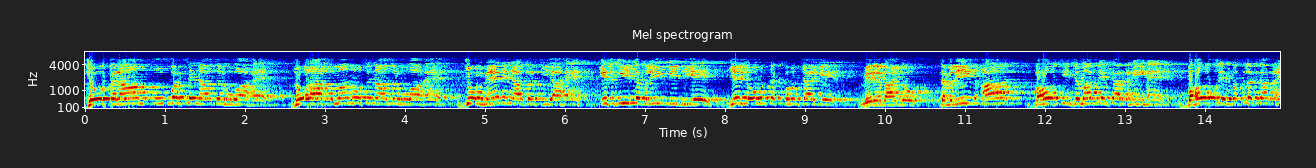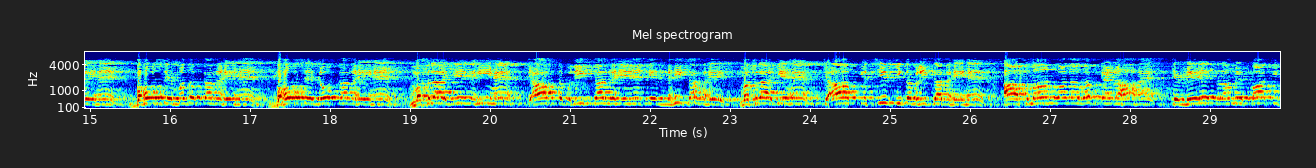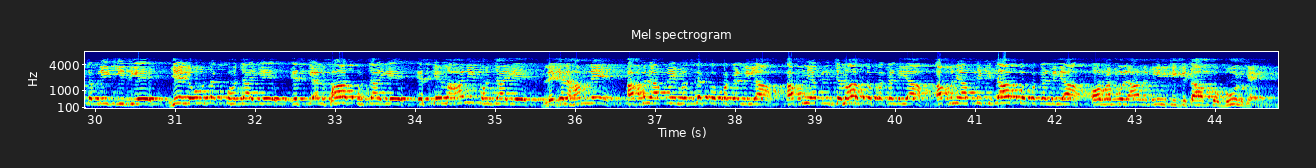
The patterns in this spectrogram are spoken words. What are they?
جو کلام اوپر سے نازل ہوا ہے، جو آسمانوں سے نازل ہوا ہے، جو میں نے نازل کیا ہے، اس کی تبلیغ کیجیے یہ لوگوں تک پہنچائیے۔ میرے بھائیوں تبلیغ آج بہت سی جماعتیں کر رہی ہیں، بہت سے مسلک کر رہے ہیں، بہت سے مذہب کر رہے ہیں، بہت سے لوگ کر رہے ہیں۔ مسئلہ یہ نہیں ہے کہ آپ تبلیغ کر رہے ہیں کہ نہیں کر رہے۔ مسئلہ یہ ہے کہ آپ کس چیز کی تبلیغ کر رہے ہیں؟ آسمان والا رب کہہ رہا ہے کہ میرے کلام پاک کی تبلیغ کیجیے یہ لوگوں تک پہنچائیے، اس کے الفاظ پہنچائیے، اس کے معانی پہنچائیے، لیکن ہم نے اپنے اپنے مسلک کو پکڑ لیا، اپنی اپنی جماعت کو پکڑ لیا، اپنے اپنی کتاب کو پکڑ لیا اور رب العالمین کی کتاب کو بھول گئے۔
